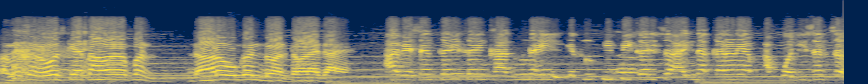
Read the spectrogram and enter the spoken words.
અમે તો રોજ કહેતા હોય પણ દાડો ઉગન દોડ્યા જાય. આ વ્યસન કરી કરી ખાધું નહીં એટલું પી પી કરી છે આજના કારણે આ- આ પોઝિશન છે.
